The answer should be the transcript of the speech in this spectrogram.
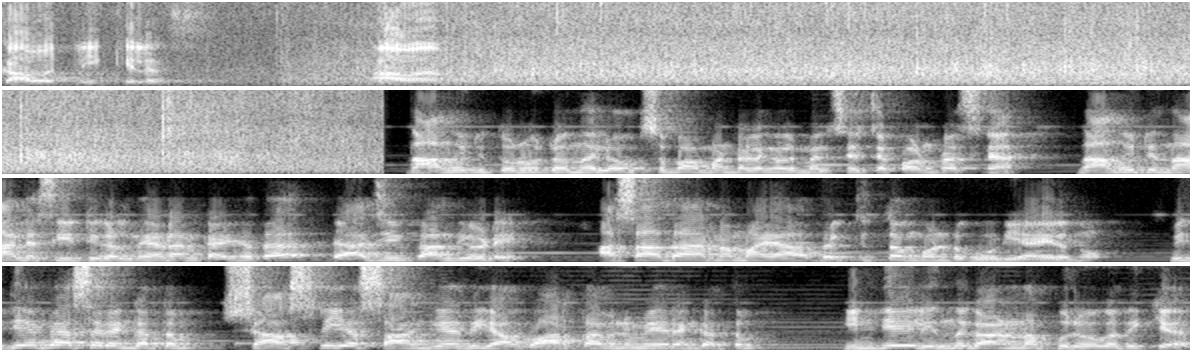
cowardly killers. Our നാനൂറ്റി തൊണ്ണൂറ്റൊന്ന് ലോക്സഭാ മണ്ഡലങ്ങളിൽ മത്സരിച്ച കോൺഗ്രസിന് നാനൂറ്റി നാല് സീറ്റുകൾ നേടാൻ കഴിഞ്ഞത് രാജീവ് ഗാന്ധിയുടെ അസാധാരണമായ വ്യക്തിത്വം കൊണ്ടുകൂടിയായിരുന്നു വിദ്യാഭ്യാസ രംഗത്തും ശാസ്ത്രീയ സാങ്കേതിക വാർത്താവിനിമയ രംഗത്തും ഇന്ത്യയിൽ ഇന്ന് കാണുന്ന പുരോഗതിക്ക്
